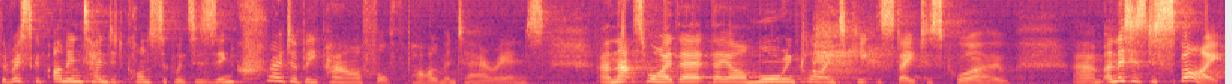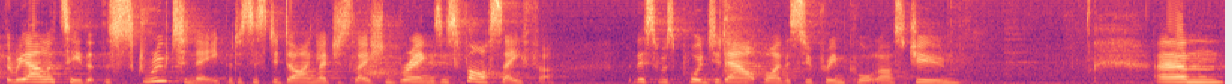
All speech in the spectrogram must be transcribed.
The risk of unintended consequences is incredibly powerful for parliamentarians. And that's why they are more inclined to keep the status quo. Um, and this is despite the reality that the scrutiny that assisted dying legislation brings is far safer. This was pointed out by the Supreme Court last June. Um,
